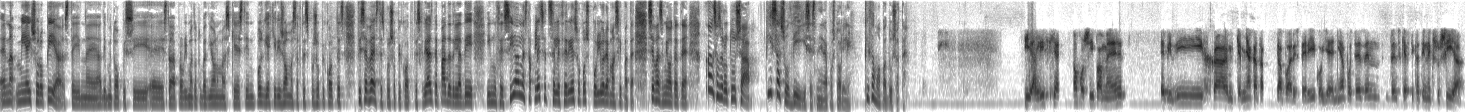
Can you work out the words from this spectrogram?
ένα, μια ισορροπία στην ε, αντιμετώπιση ε, στα προβλήματα των παιδιών μας και στην πώς διαχειριζόμαστε αυτές τις προσωπικότητες, τις ευαίσθητες προσωπικότητες. Χρειάζεται πάντα δηλαδή η νουθεσία αλλά στα πλαίσια της ελευθερίας όπως πολύ ωραία μας είπατε. Σεβασμιότατε, αν σας ρωτούσα τι σας οδήγησε στην Ιερή Αποστολή, τι θα μου απαντούσατε; Η αλήθεια είναι όπως είπαμε επειδή είχα και μια καταπληκτική από αριστερή οικογένεια ποτέ δεν, δεν σκέφτηκα την εξουσία.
